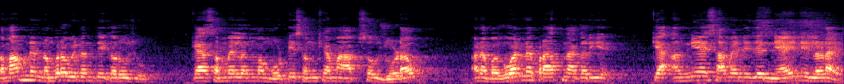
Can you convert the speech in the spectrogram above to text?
તમામને નમ્ર વિનંતી કરું છું કે આ સંમેલનમાં મોટી સંખ્યામાં આપ સૌ જોડાવ અને ભગવાનને પ્રાર્થના કરીએ કે અન્યાય સામેની જે ન્યાયની લડાઈ,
